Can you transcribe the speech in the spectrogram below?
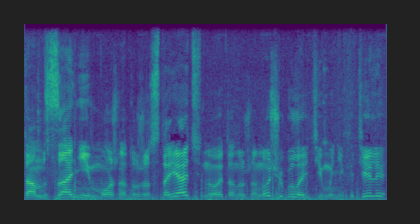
там за ним можно тоже стоять, но это нужно ночью было идти, мы не хотели.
